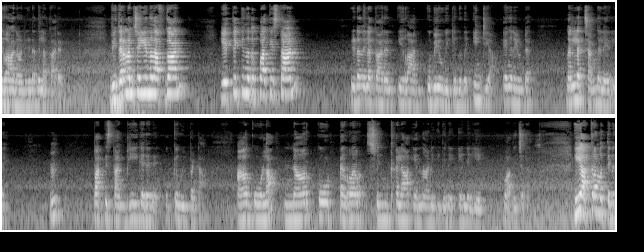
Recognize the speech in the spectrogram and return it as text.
ഇറാനാണ് ഇടനിലക്കാരൻ. വിതരണം ചെയ്യുന്നത് അഫ്ഗാൻ എത്തിക്കുന്നത് പാകിസ്ഥാൻ. ഇടനിലക്കാരൻ ഇറാൻ ഉപയോഗിക്കുന്നത് ഇന്ത്യ. എങ്ങനെയുണ്ട്? നല്ല ചങ്ങലയല്ലേ പാകിസ്ഥാൻ ഭീകരര് ഒക്കെ ഉൾപ്പെട്ട ആഗോള നാർക്കോ ടെറർ ശൃംഖല എന്നാണ് ഇതിനെ എൻ ഐ എ വാദിച്ചത്. ഈ അക്രമത്തിന്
